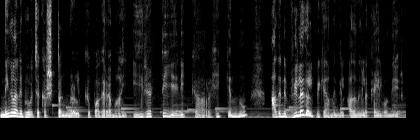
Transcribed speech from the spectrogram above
നിങ്ങൾ അനുഭവിച്ച കഷ്ടങ്ങൾക്ക് പകരമായി ഇരട്ടി എനിക്ക് അർഹിക്കുന്നു. അതിന് വില കൽപ്പിക്കാമെങ്കിൽ അത് നിങ്ങളുടെ കയ്യിൽ വന്നു ചേരും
